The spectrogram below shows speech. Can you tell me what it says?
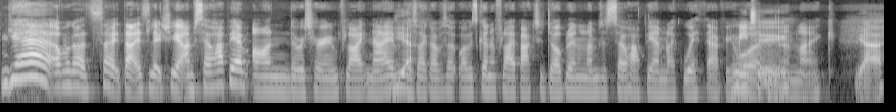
Yeah. Oh my god. So that is literally. I'm so happy I'm on the return flight now because Yeah. like I was I was gonna fly back to Dublin and I'm just so happy I'm like with everyone. Me too. And like yeah,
